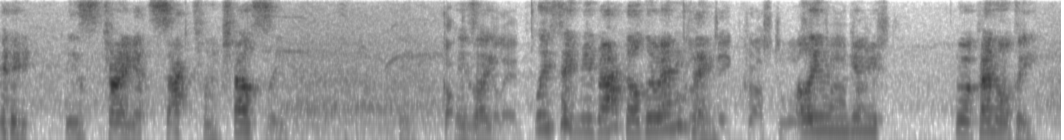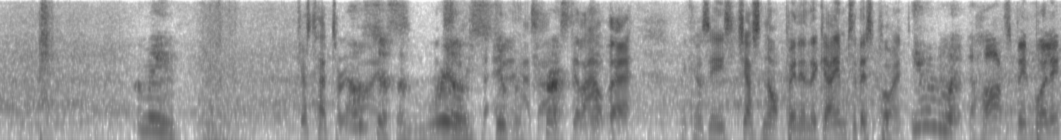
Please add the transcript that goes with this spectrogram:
He's trying to get sacked from Chelsea. He's like, please take me back. I'll do anything. Deep cross towards I'll even give you a penalty. I mean, Just had to That was just a really stupid Eden Hazard trip. is still out there because he's just not been in the game to this point. even with The heart's been willing,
